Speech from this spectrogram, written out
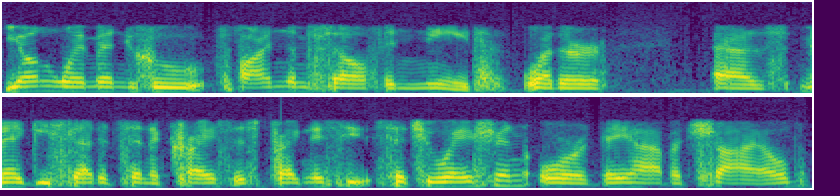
young women who find themselves in need, whether, as Maggie said, it's in a crisis pregnancy situation or they have a child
